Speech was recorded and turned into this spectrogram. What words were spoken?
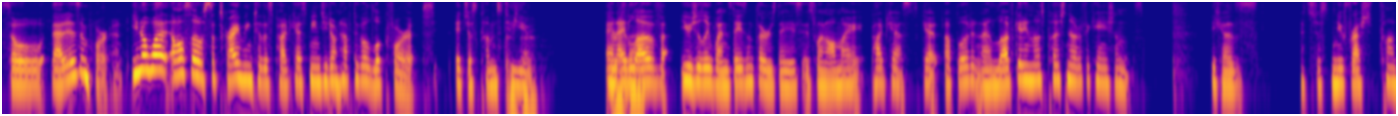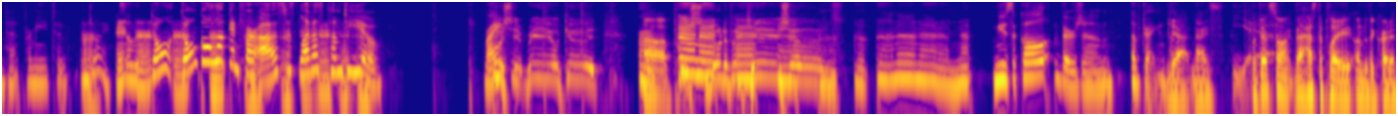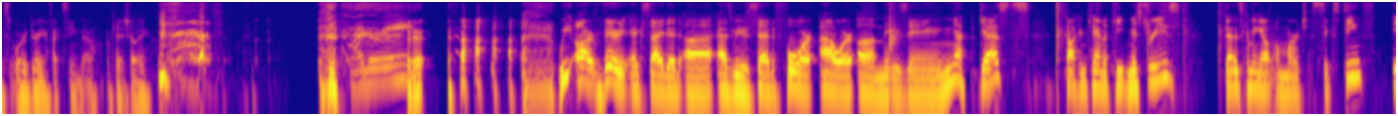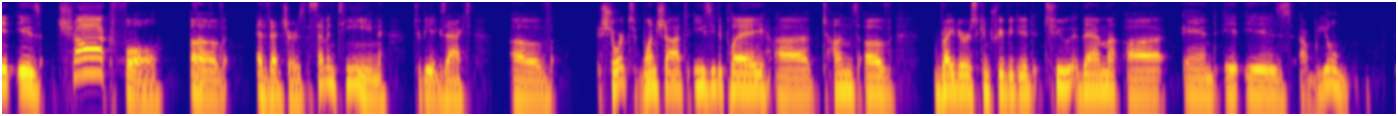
So that is important. You know what? Also, subscribing to this podcast means you don't have to go look for it. It just comes to There's you. that. And There's I that. love usually Wednesdays and Thursdays is when all my podcasts get uploaded. And I love getting those push notifications because it's just new, fresh content for me to enjoy. So don't don't go looking for us. Just let us come to you. Right? Push it real good. Uh, push notifications. Musical version of Dragon. Yeah, nice. Yeah. But that song that has to play under the credits or during a fight scene, though. Okay, Shelly. We are very excited, uh, as we've said, for our amazing guests talking Candlekeep Mysteries. That is coming out on March 16th. It is chock full of full. adventures, 17 to be exact, of short, one shot, easy to play, uh, tons of writers contributed to them. Uh, and it is a real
